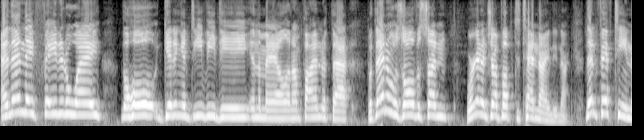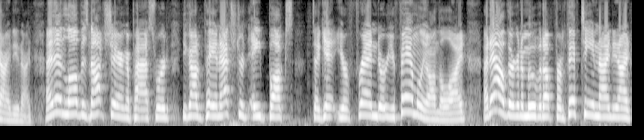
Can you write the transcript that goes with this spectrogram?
And then they faded away the whole getting a DVD in the mail, and I'm fine with that. But then it was all of a sudden we're gonna jump up to ten ninety nine, then fifteen ninety nine, and then love is not sharing a password. You got to pay an extra eight bucks to get your friend or your family on the line, and now they're gonna move it up from fifteen ninety nine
